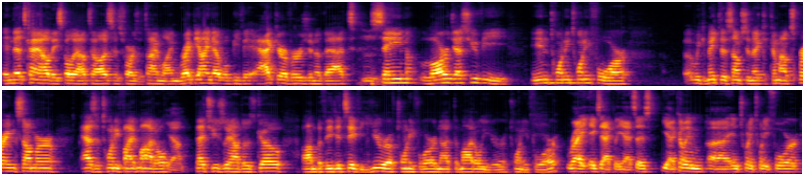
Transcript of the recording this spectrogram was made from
and that's kind of how they spell it out to us as far as the timeline. Right behind that will be the Acura version of that same large SUV in 2024. Uh, we can make the assumption that could come out spring, summer as a 25 model. Yeah. that's usually how those go. Um, but they did say the year of 24, not the model year 24. Right, exactly. Yeah, it says yeah coming uh, in 2024,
